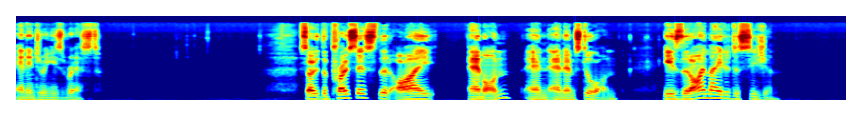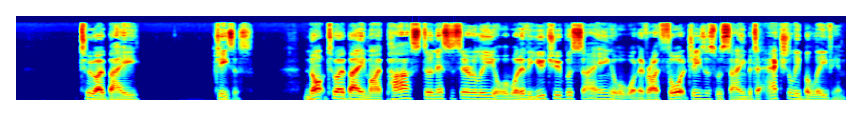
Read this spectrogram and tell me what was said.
and entering His rest. So, the process that I am on and, and am still on is that I made a decision to obey Jesus. Not to obey my pastor necessarily, or whatever YouTube was saying, or whatever I thought Jesus was saying, but to actually believe him.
